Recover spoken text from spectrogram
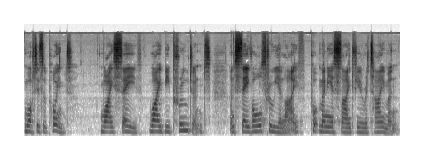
What is the point? Why save? Why be prudent and save all through your life, put money aside for your retirement,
